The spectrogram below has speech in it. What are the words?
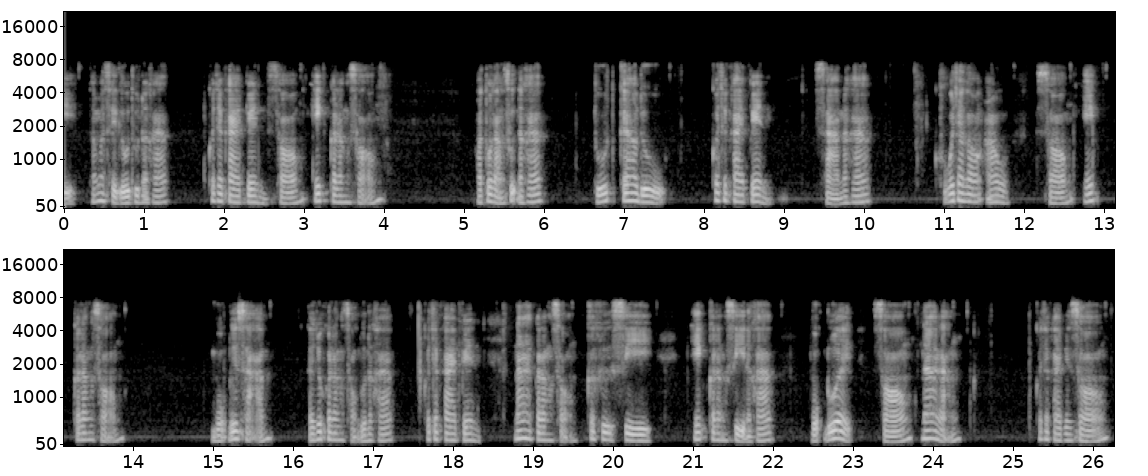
4 แล้วมาใส่รูทดูนะครับ ก็จะกลายเป็น 2x กำลัง 2 เอาตัวหลังสุดนะครับรูท9ดู ก็จะกลายเป็น 3 นะครับ ครูก็จะลองเอา 2x กำลัง 2 บวกด้วย 3 แล้วยกกำลัง 2 ดูนะครับ ก็จะกลายเป็นหน้ากำลัง 2 ก็คือ 4x กำลัง 4 นะครับ บวกด้วย 2 หน้าหลัง ก็จะกลายเป็น 2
